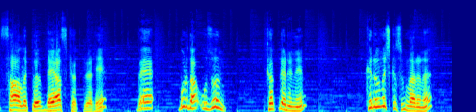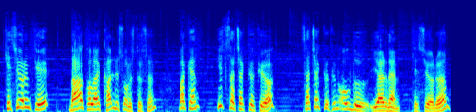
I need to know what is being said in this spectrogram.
sağlıklı, beyaz kökleri ve burada uzun köklerinin kırılmış kısımlarını kesiyorum ki daha kolay kallüs oluştursun. Bakın hiç saçak kökü yok. Saçak kökün olduğu yerden kesiyorum.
